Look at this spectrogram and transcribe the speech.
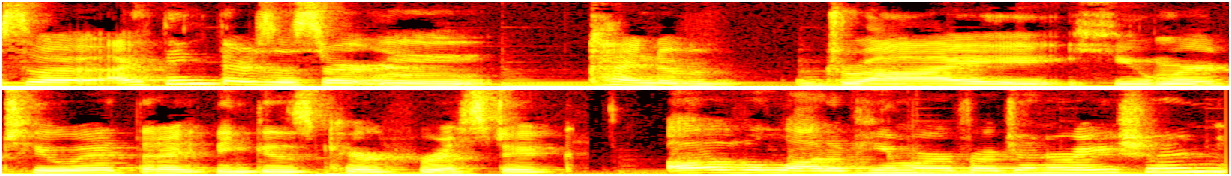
So I think there's a certain kind of dry humor to it that I think is characteristic of a lot of humor of our generation.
